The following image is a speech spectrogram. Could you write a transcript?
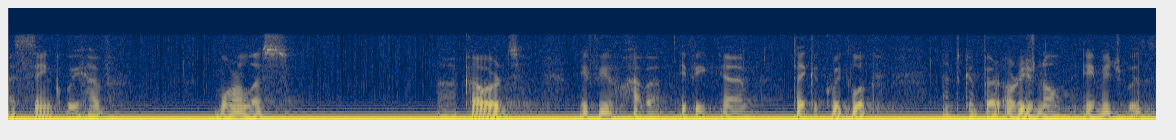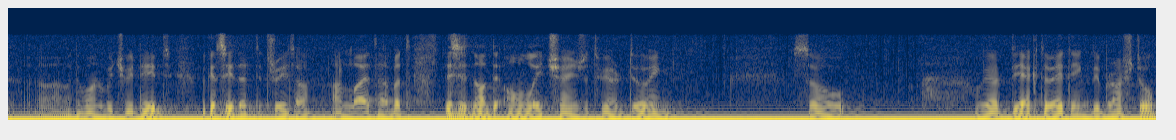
I think we have more or less uh, covered. If we have a if we um, take a quick look and compare original image with the one which we did. We can see that the trees are, are lighter but this is not the only change that we are doing. So we are deactivating the brush tool.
